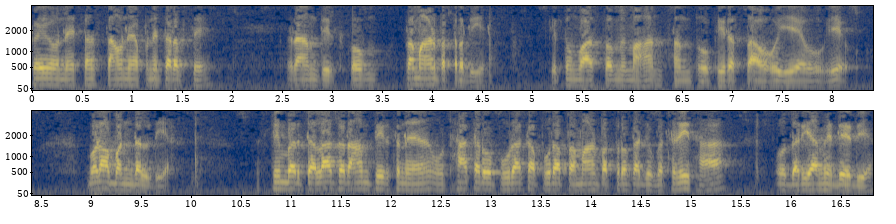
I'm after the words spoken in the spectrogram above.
कईयों ने संस्थाओं ने अपने तरफ़ से राम तीर्थ को प्रमाण पत्र दिए कि तुम वास्तव में महान संत हो, फिरस्ता हो, ये हो ये हो। बड़ा बंडल दिया। स्टीमर चला तो राम तीर्थ ने उठाकर वो पूरा का पूरा प्रमाण पत्रों का जो गठरी था, वो दरिया में दे दिया।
